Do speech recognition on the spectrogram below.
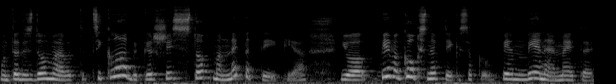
Un tad es domāju, vat, cik labi, ka šis stop man nepatīk. Ja? Jo, piemēram, kaut kas nepatīk. Es saku, piemēram, vienai meitai.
